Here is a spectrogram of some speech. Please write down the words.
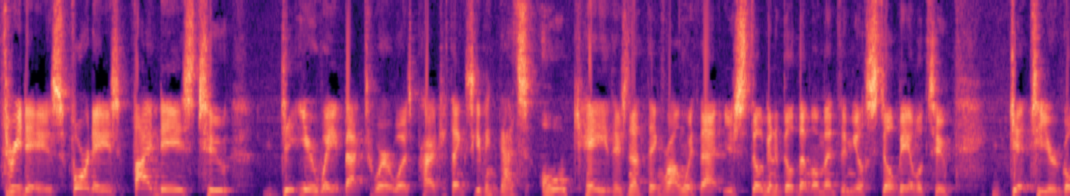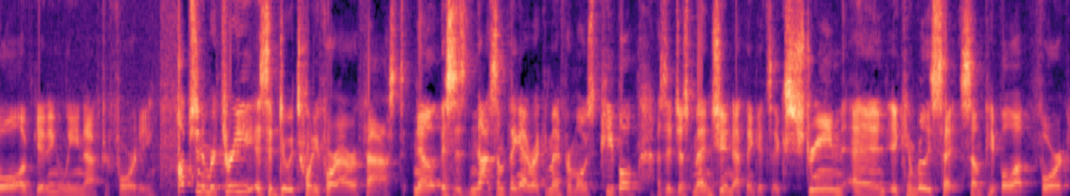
three days, four days, five days to get your weight back to where it was prior to Thanksgiving, that's okay. There's nothing wrong with that. You're still gonna build that momentum. You'll still be able to get to your goal of getting lean after 40. Option number three is to do a 24 hour fast. Now, this is not something I recommend for most people. As I just mentioned, I think it's extreme and it can really set some people up for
